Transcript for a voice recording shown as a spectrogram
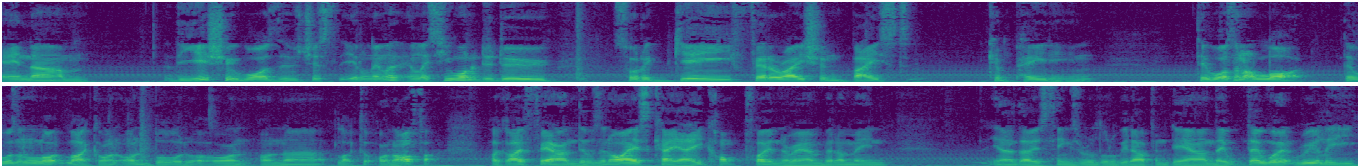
and um, the issue was there was just unless you wanted to do sort of gi federation based competing, there wasn't a lot. There wasn't a lot like on, on board or on on uh, like to, on offer. Like I found there was an ISKA comp floating around, but I mean, you know, those things were a little bit up and down. They they weren't really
